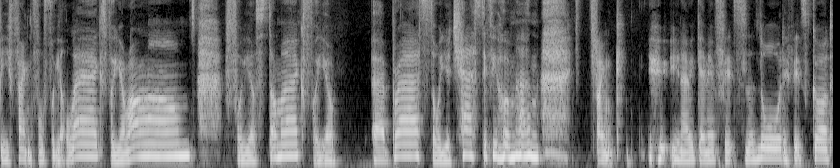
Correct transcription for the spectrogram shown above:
Be thankful for your legs, for your arms, for your stomach, for your uh, breasts or your chest if you're a man. Thank you know, again, if it's the Lord, if it's God,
